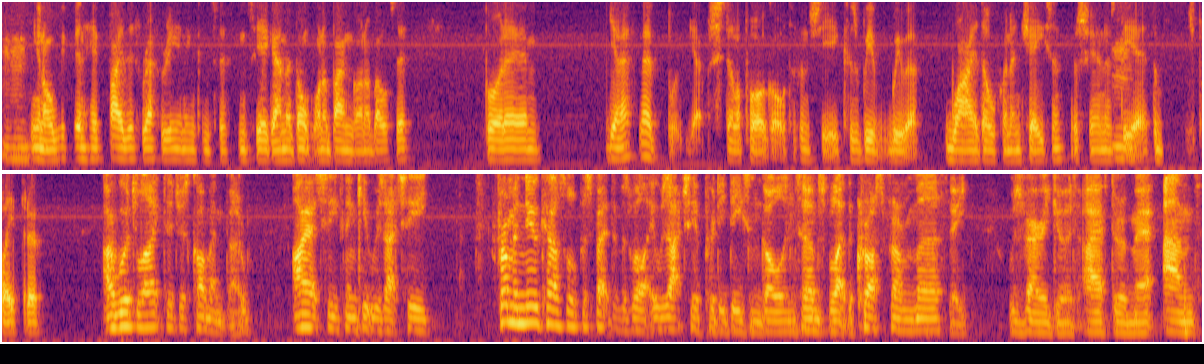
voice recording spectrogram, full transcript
Mhm. you know, we've been hit by this refereeing inconsistency again. I don't want to bang on about it, but um, yeah, uh, but yeah, still a poor goal to concede because we we were wide open and chasing as soon as the uh, the balls played through. I would like to just comment though. I actually think it was actually, from a Newcastle perspective as well, it was actually a pretty decent goal in terms of like the cross from Murphy was very good. I have to admit, and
